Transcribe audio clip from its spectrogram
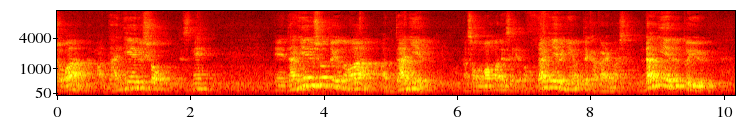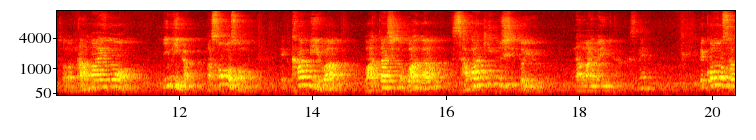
所は、まあ、ダニエル書ですね、え、ダニエル書というのは、まあ、ダニエル。そのまんまですけれどもダニエルによって書かれました。ダニエルというその名前の意味が、まあ、そもそも神は私の我が裁き主という名前の意味なんですね。でこの裁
